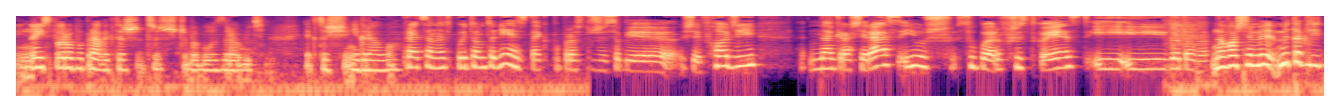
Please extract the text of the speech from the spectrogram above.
No i sporo poprawek też, też trzeba było zrobić, jak coś nie grało. Praca nad płytą to nie jest tak po prostu, że sobie się wchodzi, nagra się raz i już super, wszystko jest i, i gotowe. No właśnie, my, my tak li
